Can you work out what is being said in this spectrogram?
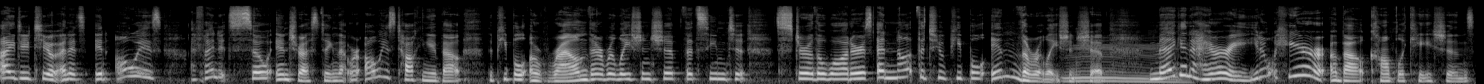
I do too. And it's it always I find it so interesting that we're always talking about the people around their relationship that seem to stir the waters and not the two people in the relationship. Mm. Meg and Harry, you don't hear about complications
